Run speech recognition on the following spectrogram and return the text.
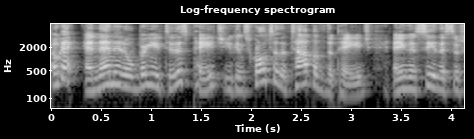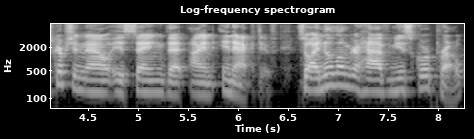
Okay, and then it'll bring you to this page. You can scroll to the top of the page and you can see the subscription now is saying that I am inactive. So I no longer have MuseScore Pro.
